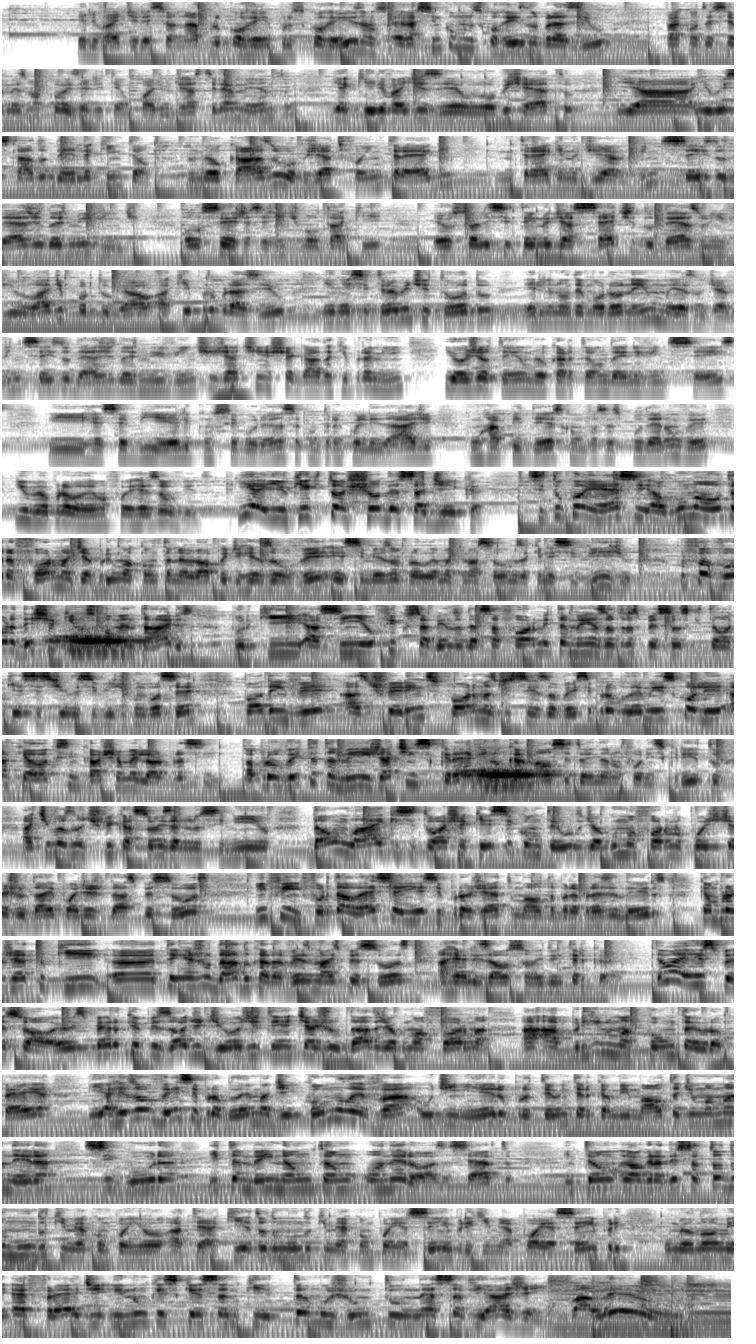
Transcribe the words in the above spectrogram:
ele vai direcionar para correio, os correios, assim como nos correios no Brasil, vai acontecer a mesma coisa. Ele tem um código de rastreamento e aqui ele vai dizer o objeto e, a, e o estado dele aqui então. No meu caso, o objeto foi entregue, entregue no dia 26 de 10 de 2020. Ou seja, se a gente voltar aqui, eu solicitei no dia 7 do 10 o envio lá de Portugal aqui para o Brasil e nesse trâmite todo ele não demorou nem um mês. No dia 26 do 10 de 2020 já tinha chegado aqui para mim e hoje eu tenho o meu cartão da N26 e recebi ele com segurança, com tranquilidade, com rapidez, como vocês puderam ver, e o meu problema foi resolvido. E aí, o que que tu achou dessa dica? Se tu conhece alguma outra forma de abrir uma conta na Europa e de resolver esse mesmo problema que nós falamos aqui nesse vídeo, por favor, deixa aqui nos comentários, porque assim eu fico sabendo dessa forma e também as outras pessoas que estão aqui assistindo esse vídeo com você podem ver as diferentes formas de se resolver esse problema e escolher aquela que se encaixa melhor para si. Aproveita também e já te inscreve no canal se tu ainda não for inscrito, ativa as notificações ali no sininho, dá um like se tu acha que esse conteúdo de alguma forma pode te ajudar e pode ajudar as pessoas. Enfim, fortalece aí esse projeto Malta para Brasileiros, que é um projeto que uh, tem ajudado cada vez mais pessoas a realizar o sonho do intercâmbio. Então é isso, pessoal. Eu espero que o episódio de hoje tenha te ajudado de alguma forma a abrir uma conta europeia e a resolver esse problema de como levar o dinheiro para o teu intercâmbio em Malta de uma maneira segura e também não tão onerosa, certo? Então eu agradeço a todo mundo que me acompanhou até aqui, a todo mundo que me acompanha sempre, que me apoia sempre. O meu nome é Fred e nunca esqueçam que tamo junto nessa viagem. Valeu!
